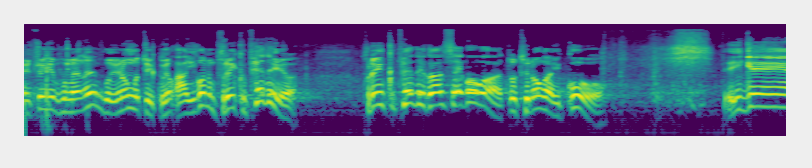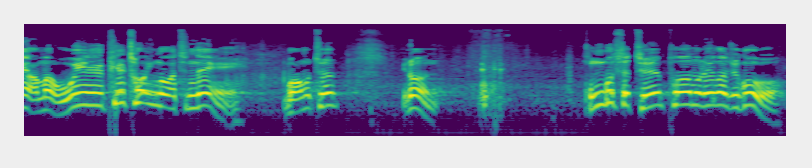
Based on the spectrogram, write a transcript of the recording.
이쪽에 보면은 뭐 이런 것도 있고요. 아 이거는 브레이크 패드예요. 브레이크 패드가 새 거가 또 들어가 있고 이게 아마 오일 필터인 것 같은데 뭐 아무튼 이런 공구 세트 포함을 해가지고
